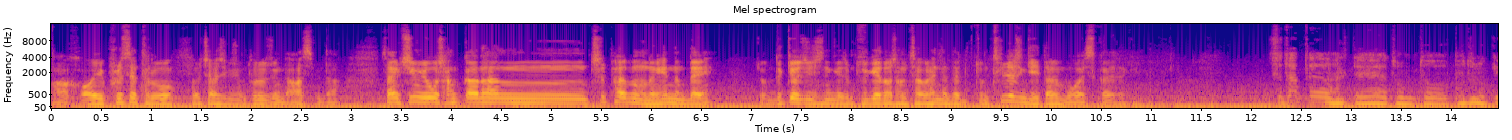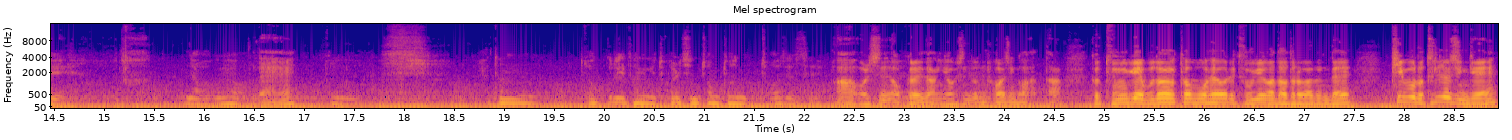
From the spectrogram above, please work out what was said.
아, 거의 풀세트로 설치하시기 좀 도료 중 나왔습니다. 사장님 지금 요거 잠깐 한 7, 8분 운행했는데 좀 느껴지시는 게 좀 두 개 더 장착을 했는데 좀 틀려진 게 있다면 뭐가 있을까요? 저기? 스타트 할 때 좀 더 부드럽게 나가고요. 네. 그리고 하여튼 업그레이드 하는 게 훨씬 좀 더 좋아졌어요. 아 훨씬 업그레이드 한 게 훨씬 더좀 좋아진 것 같다. 그 두 개 무동력 터보 헤어리 두 개가 더 들어가는데 피부로 틀려진 게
